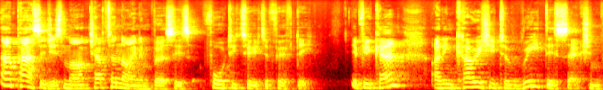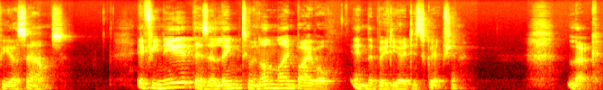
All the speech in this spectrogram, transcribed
Our passage is Mark chapter 9 and verses 42 to 50. If you can, I'd encourage you to read this section for yourselves. If you need it, there's a link to an online Bible in the video description. Look,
